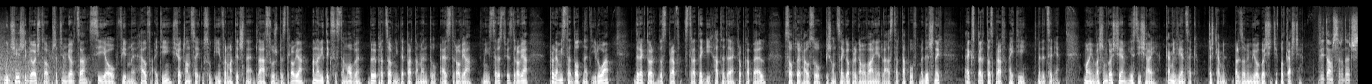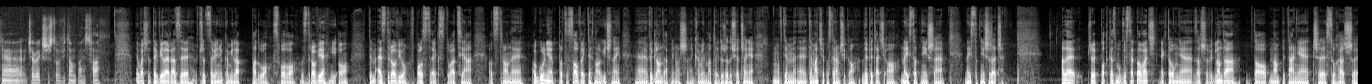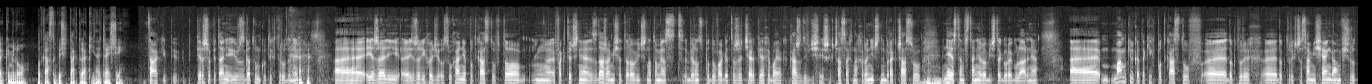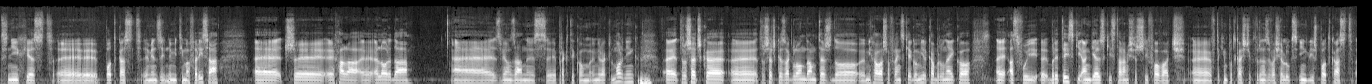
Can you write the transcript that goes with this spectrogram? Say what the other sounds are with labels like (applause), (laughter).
Mój dzisiejszy gość to przedsiębiorca, CEO firmy Health IT, świadczącej usługi informatyczne dla służby zdrowia, analityk systemowy, były pracownik Departamentu E-Zdrowia w Ministerstwie Zdrowia, programista .NET i Lua, dyrektor do spraw strategii htd.pl, software house'u piszącego oprogramowanie dla startupów medycznych, ekspert do spraw IT w medycynie. Moim waszym gościem jest dzisiaj Kamil Więcek. Cześć Kamil, bardzo mi miło gościć Cię w podcaście. Witam serdecznie Ciebie, Krzysztof, witam Państwa. No właśnie tutaj wiele razy w przedstawieniu Kamila padło słowo zdrowie i o tym e-zdrowiu w Polsce, jak sytuacja od strony ogólnie procesowej, technologicznej e, wygląda, ponieważ Kamil ma tutaj duże doświadczenie w tym e, temacie. Postaram się go wypytać o najistotniejsze, najistotniejsze rzeczy. Ale żeby podcast mógł wystartować, jak to u mnie zawsze wygląda, to mam pytanie, czy słuchasz, e, Kamilu, podcastów? Jeśli tak, to jakich najczęściej? Tak, pierwsze pytanie już z gatunku tych trudnych. E, jeżeli, jeżeli chodzi o słuchanie podcastów, to mm, faktycznie zdarza mi się to robić, natomiast biorąc pod uwagę to, że cierpię chyba jak każdy w dzisiejszych czasach na chroniczny brak czasu, mhm. nie jestem w stanie robić tego regularnie. E, mam kilka takich podcastów, e, do których, do których czasami sięgam. Wśród nich jest podcast między innymi Tima Ferisa, E, czy Hala e, Elorda e, związany z praktyką Miracle Morning. Mhm. Troszeczkę, troszeczkę zaglądam też do Michała Szafrańskiego, Mirka Brunejko, a swój brytyjski, angielski staram się szlifować w takim podcaście, który nazywa się Lux English Podcast.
